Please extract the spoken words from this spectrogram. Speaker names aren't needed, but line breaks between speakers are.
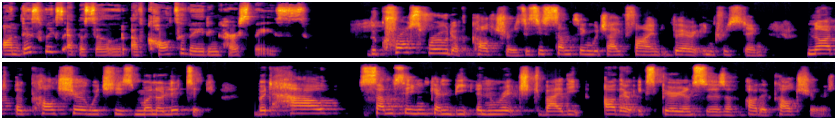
On this week's episode of Cultivating Her Space,
the crossroad of cultures. This is something which I find very interesting. Not a culture which is monolithic, but how something can be enriched by the other experiences of other cultures.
